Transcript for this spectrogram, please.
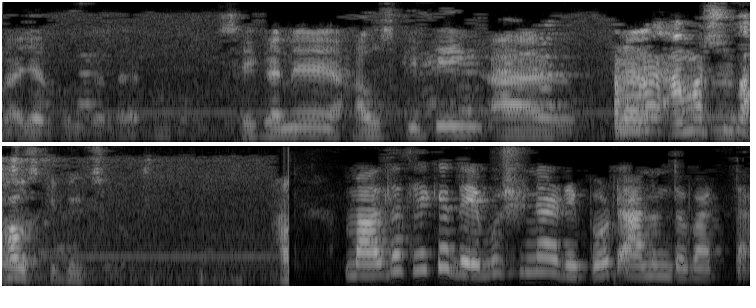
বাজার কলকাতা সেখানে হাউসকিপিং আর আমার শুধু হাউস কিপিং ছিল মালদা থেকে দেবসিনার রিপোর্ট আনন্দবার্তা।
